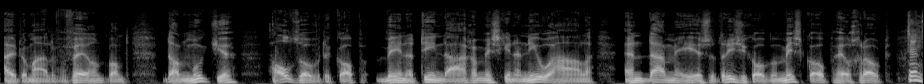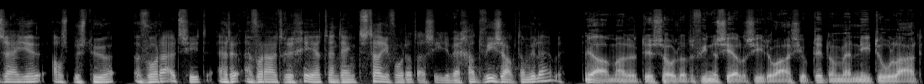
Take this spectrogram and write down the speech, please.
uitermate vervelend. Want dan moet je hals over de kop binnen tien dagen misschien een nieuwe halen. En daarmee is het risico op een miskoop heel groot. Tenzij je als bestuur vooruit ziet en vooruit regeert... en denkt, stel je voor dat als hij weg gaat, wie zou ik dan willen hebben? Ja, maar het is zo dat de financiële situatie op dit moment niet toelaat...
